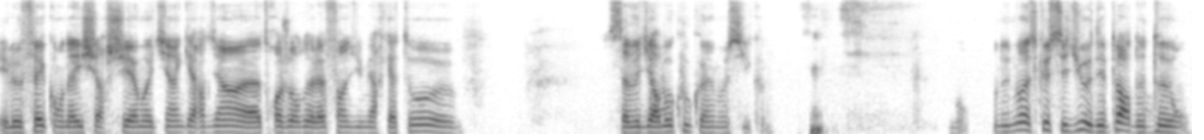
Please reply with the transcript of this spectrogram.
Et le fait qu'on aille chercher à moitié un gardien à trois jours de la fin du mercato, euh, ça veut dire beaucoup quand même aussi. Quoi. Bon. On nous demande est-ce que c'est dû au départ de Deon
